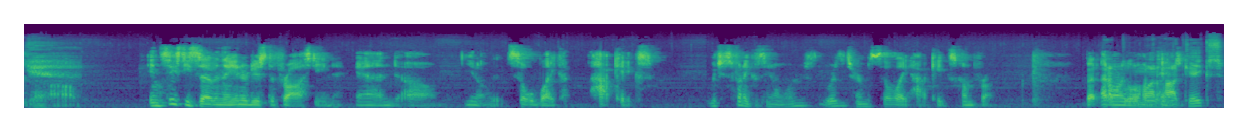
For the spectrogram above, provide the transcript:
Yeah. In '67, they introduced the frosting, and um, you know it sold like hotcakes, which is funny because you know where's where's the term "sell like hotcakes" come from? But I don't want to go on tangents. hotcakes.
